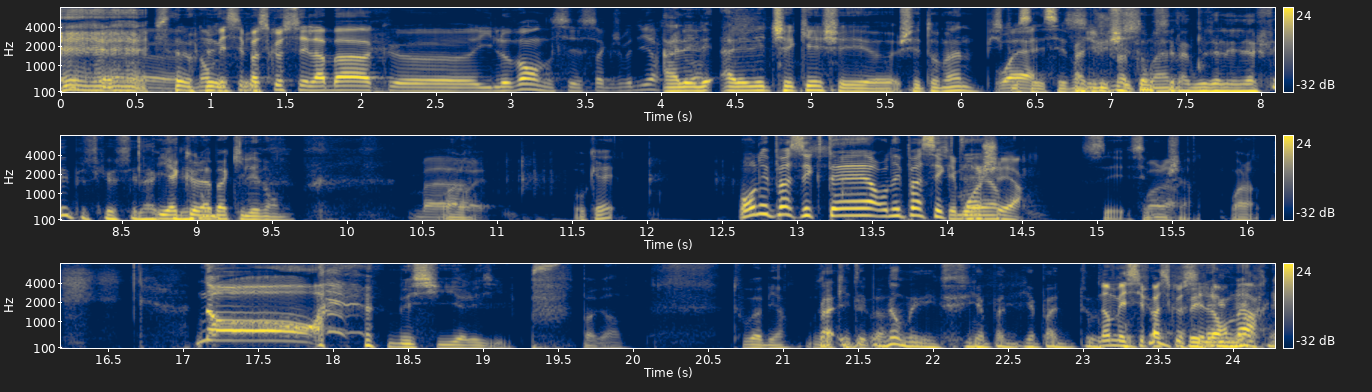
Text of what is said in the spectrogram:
Euh, non, mais c'est parce que c'est là-bas qu'ils le vendent, c'est ça que je veux dire. Allez, allez les checker chez, chez Thoman, puisque c'est vendu chez Thoman. C'est là que vous allez l'acheter, puisque c'est là Il n'y a que là-bas qu'ils les vendent. Bah voilà. ouais. Ok. On n'est pas sectaire, on n'est pas sectaire. C'est moins cher. C'est moins cher. Voilà. Non Mais si, allez-y pas grave. Tout va bien, vous bah, inquiétez pas. Non, mais il n'y a pas, y a pas de. Non, mais c'est parce que c'est leur marque.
